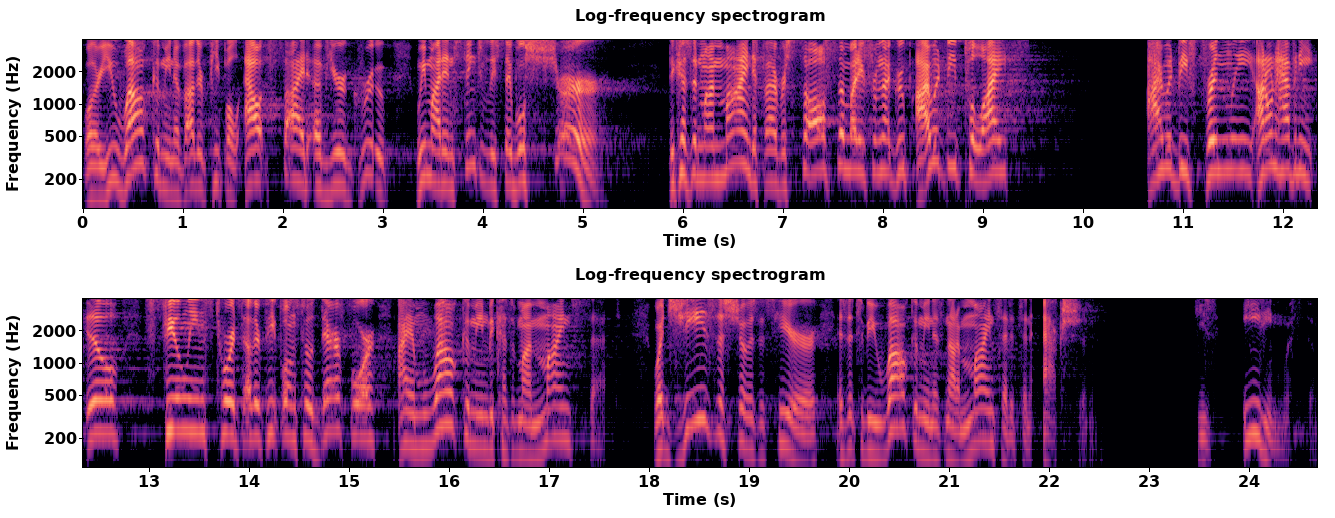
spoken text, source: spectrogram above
well, are you welcoming of other people outside of your group? We might instinctively say, well, sure. Because in my mind, if I ever saw somebody from that group, I would be polite. I would be friendly. I don't have any ill feelings towards other people. And so, therefore, I am welcoming because of my mindset. What Jesus shows us here is that to be welcoming is not a mindset, it's an action. He's eating with them.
